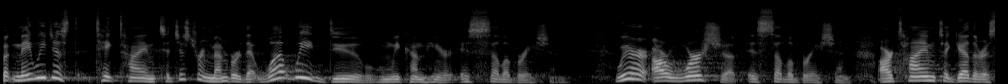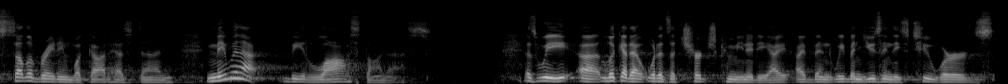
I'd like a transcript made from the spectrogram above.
But may we just take time to just remember that what we do when we come here is celebration. We are, our worship is celebration. Our time together is celebrating what God has done. May we not be lost on us. As we uh, look at a, what is a church community, I, have been, we've been using these two words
